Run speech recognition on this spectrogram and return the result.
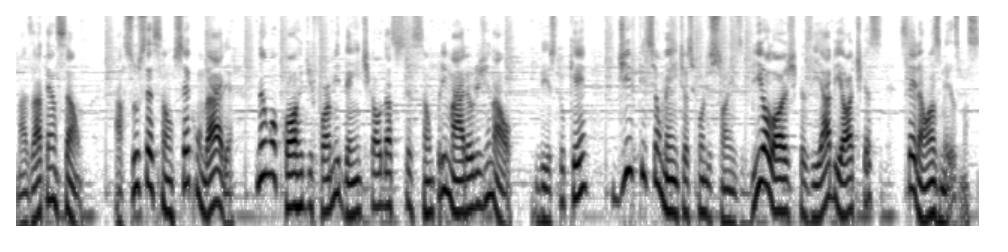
Mas atenção, a sucessão secundária não ocorre de forma idêntica ao da sucessão primária original, visto que dificilmente as condições biológicas e abióticas serão as mesmas.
